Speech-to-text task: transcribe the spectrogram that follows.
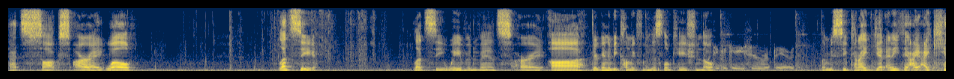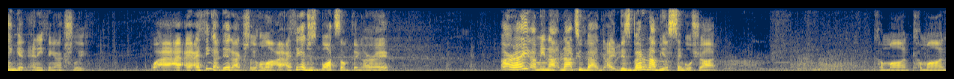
that sucks. Alright, well, let's see. Let's see, wave advance. Alright, uh, they're gonna be coming from this location though. Let me see, can I get anything? I, I can't get anything actually. Well, I, I, I think I did actually, hold on. I, I think I just bought something, alright. Alright, I mean, not, not too bad. I, this better not be a single shot. Come on, come on.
